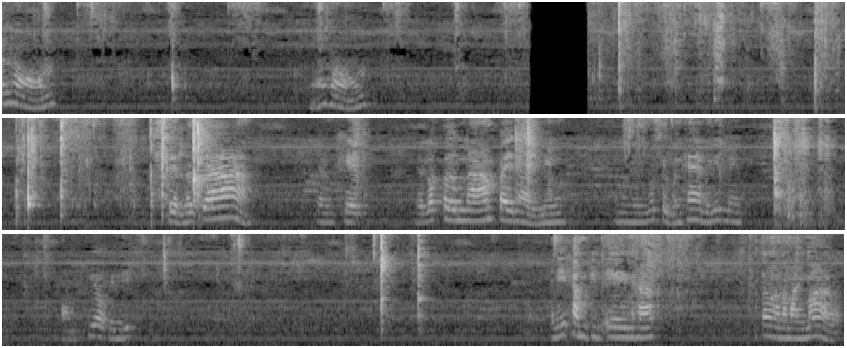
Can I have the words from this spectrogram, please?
ต้นหอมหัวหอม เสร็จแล้วจ้าแกงเผ็ด เดี๋ยวเราเติมน้ำไปหน่อยนึงมันรู้สึกมันแห้งไปนิดนึงหอมเปรี้ยวไปนิด อันนี้ทำกินเองนะคะ ต้องอนามัยมากหรอก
